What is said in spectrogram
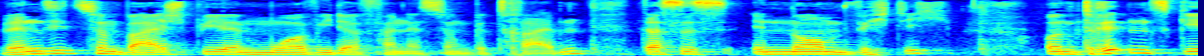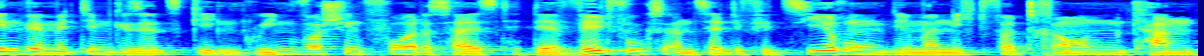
wenn sie zum Beispiel Moorwiedervernässung betreiben. Das ist enorm wichtig. Und drittens gehen wir mit dem Gesetz gegen Greenwashing vor. Das heißt, der Wildwuchs an Zertifizierungen, dem man nicht vertrauen kann,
